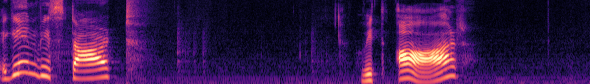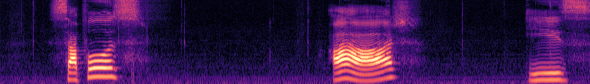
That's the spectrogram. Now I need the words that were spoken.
Again we start with R, suppose R is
